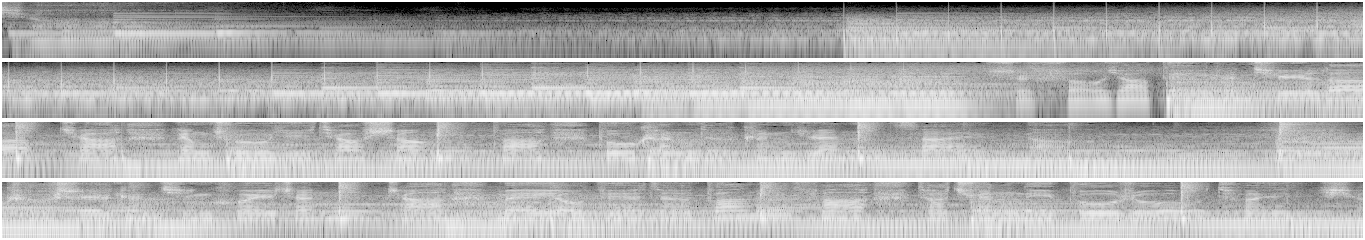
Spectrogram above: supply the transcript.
笑。是否要逼人起了家，亮出一条伤疤？不堪的根源在哪？可是感情会挣扎，没有别的办法，他劝你不如退下。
